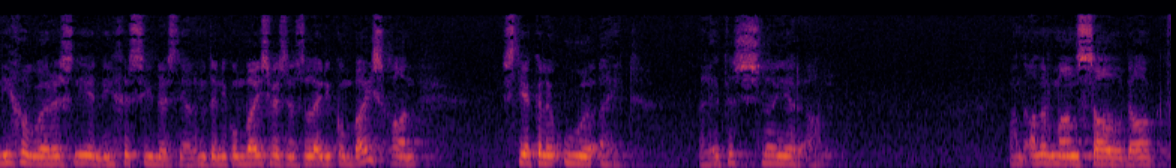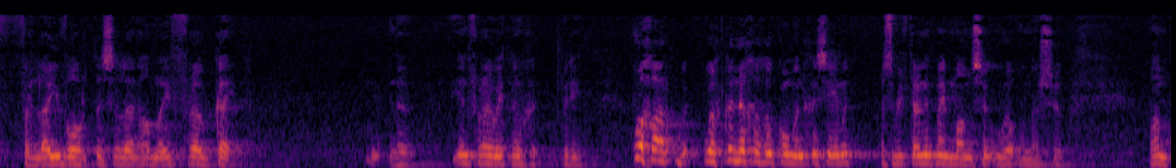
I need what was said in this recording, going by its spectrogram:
nie gehoor is nie en nie gesien is nie. Hulle moet in die kombuis wees en as hulle uit die kombuis gaan, steek hulle oë uit. Hulle het 'n sluier aan. Want ander man sal dalk verlei word as hulle na my vrou kyk. Nou, een vrou het nou by die oogaar oogkundige gekom en gesê jy moet asseblief dringend my man se oë ondersoek. Want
